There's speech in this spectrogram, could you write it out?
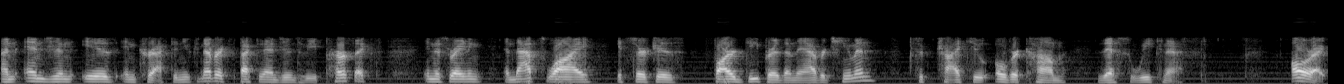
an engine is incorrect. And you can never expect an engine to be perfect in this rating, and that's why it searches far deeper than the average human to try to overcome this weakness. Alright,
